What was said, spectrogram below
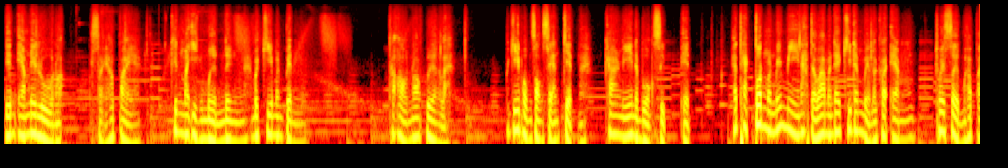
เน้นแอมนีรูเนาะใส่เข้าไปขึ้นมาอีกหมื่นหนึ่งนะเมื่อกี้มันเป็น ถ้าออกนอกเปลืองล่ะ เมื่อกี้ผมสองแสนเจ็ดนะ ข้างนี้นะบวกสิบเอ็ด แอตแทกต้นมันไม่มีนะ แต่ว่ามันได้คิดน้ำเหมือนแล้วก็แอมช่วยเสริมเข้าไป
